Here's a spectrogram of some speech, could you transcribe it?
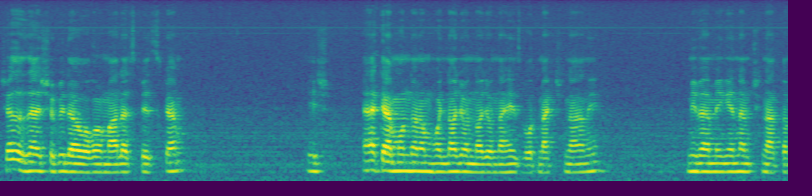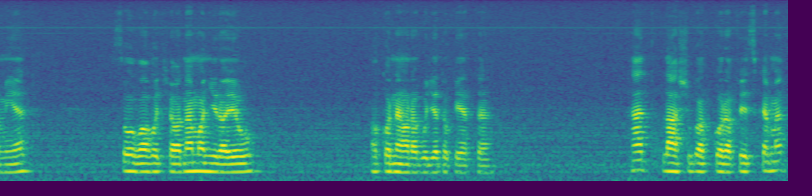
és ez az első videó, ahol már lesz fészkem, és el kell mondanom, hogy nagyon-nagyon nehéz volt megcsinálni, mivel még én nem csináltam ilyet. Szóval, hogyha nem annyira jó, akkor ne haragudjatok érte. Hát, lássuk akkor a facecam-et.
